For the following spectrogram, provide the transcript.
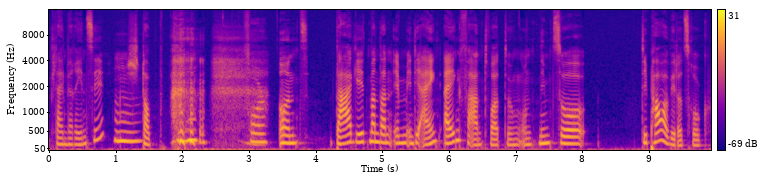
klein Verenzi, Mhm. stopp. Voll. Und da geht man dann eben in die Eig Eigenverantwortung und nimmt so die Power wieder zurück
